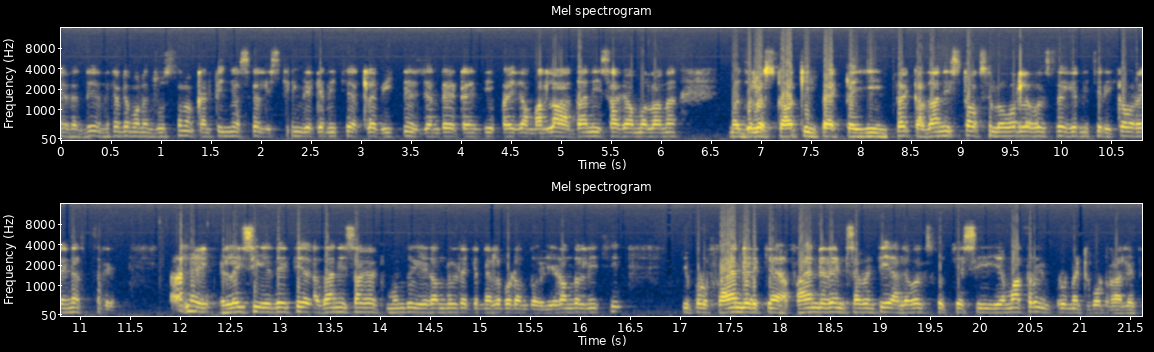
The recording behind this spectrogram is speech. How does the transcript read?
లేదండి. ఎందుకంటే మనం చూస్తున్నాం కంటిన్యూస్గా లిస్టింగ్ దగ్గర నుంచి అట్లా వీక్నెస్ జనరేట్ అయింది. పైగా మళ్ళా అదానీ సాగా మూలాన మధ్యలో స్టాక్ ఇంపాక్ట్ అయ్యి in fact Adani stocks lower levels దగ్గర నుంచి రికవర్ అయినా సరే ఎల్ఐసి ఏదైతే అదానీ సాగాకి ముందు ఏడు వందల దగ్గర నిలబడంతో ఏడు వందల నుంచి ఇప్పుడు five hundred five hundred and seventy ఆ లెవెల్స్కి వచ్చేసి ఏమాత్రం ఇంప్రూవ్మెంట్ కూడా రాలేదు.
